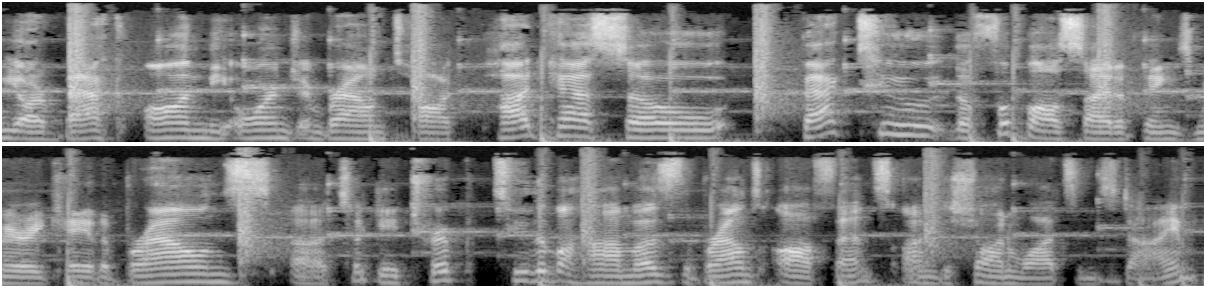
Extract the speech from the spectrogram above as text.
And we are back on the Orange and Brown Talk podcast. So, back to the football side of things, Mary Kay. The Browns uh, took a trip to the Bahamas, the Browns offense on Deshaun Watson's dime.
